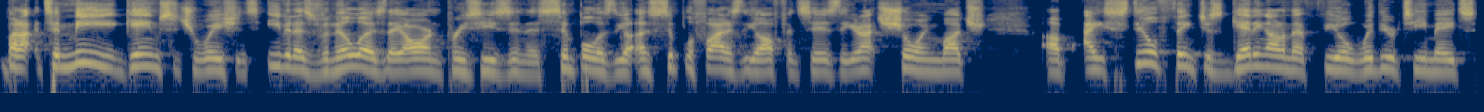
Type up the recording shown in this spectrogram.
But uh, to me, game situations, even as vanilla as they are in preseason, as simple as the as simplified as the offense is, that you're not showing much. Uh, I still think just getting out on that field with your teammates,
